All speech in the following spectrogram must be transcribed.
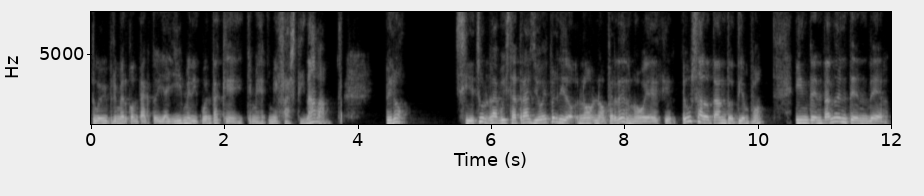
tuve mi primer contacto. Y allí me di cuenta que, me, fascinaba. Pero si he hecho la vista atrás, yo he perdido, no, no, perder no voy a decir. He usado tanto tiempo intentando entender,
